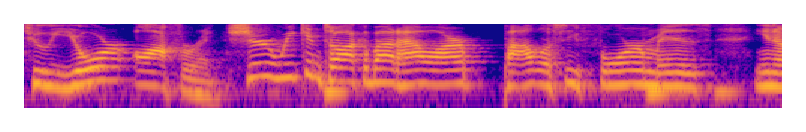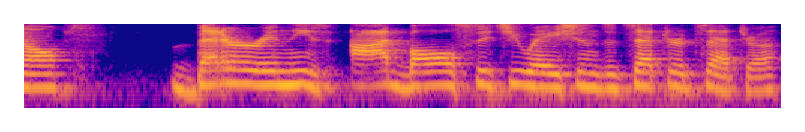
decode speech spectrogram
to your offering. Sure, we can talk about how our policy form is, you know, better in these oddball situations, et cetera, et cetera.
